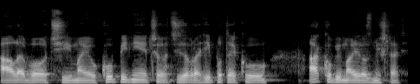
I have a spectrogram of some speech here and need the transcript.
alebo či majú kúpiť niečo, či zobrať hypotéku. Ako by mali rozmýšľať?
